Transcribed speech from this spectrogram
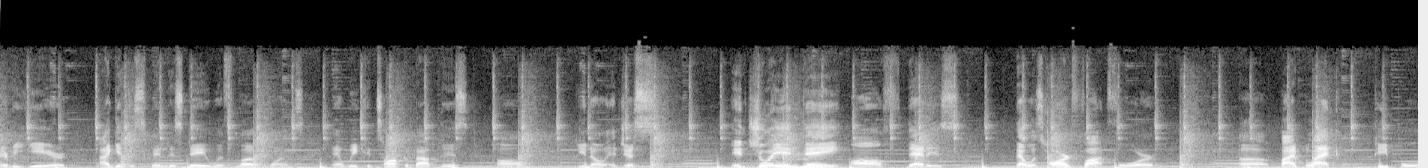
every year I get to spend this day with loved ones and we can talk about this, um, you know, and just enjoy a mm-hmm. day off that is that was hard fought for uh, by black people,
